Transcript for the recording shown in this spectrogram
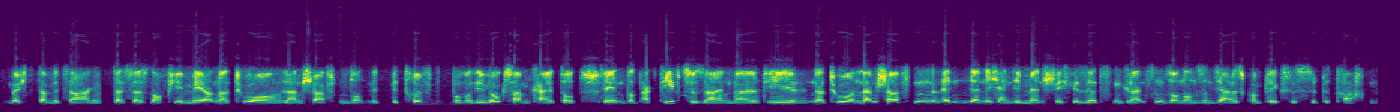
Ich möchte damit sagen, dass das noch viel mehr Naturlandschaften dort mit betrifft, wo wir die Wirksamkeit dort sehen, dort aktiv zu sein, weil die Natur und Landschaften enden ja nicht an die menschlich gesetzten Grenzen, sondern sind ja als Komplexes zu betrachten.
